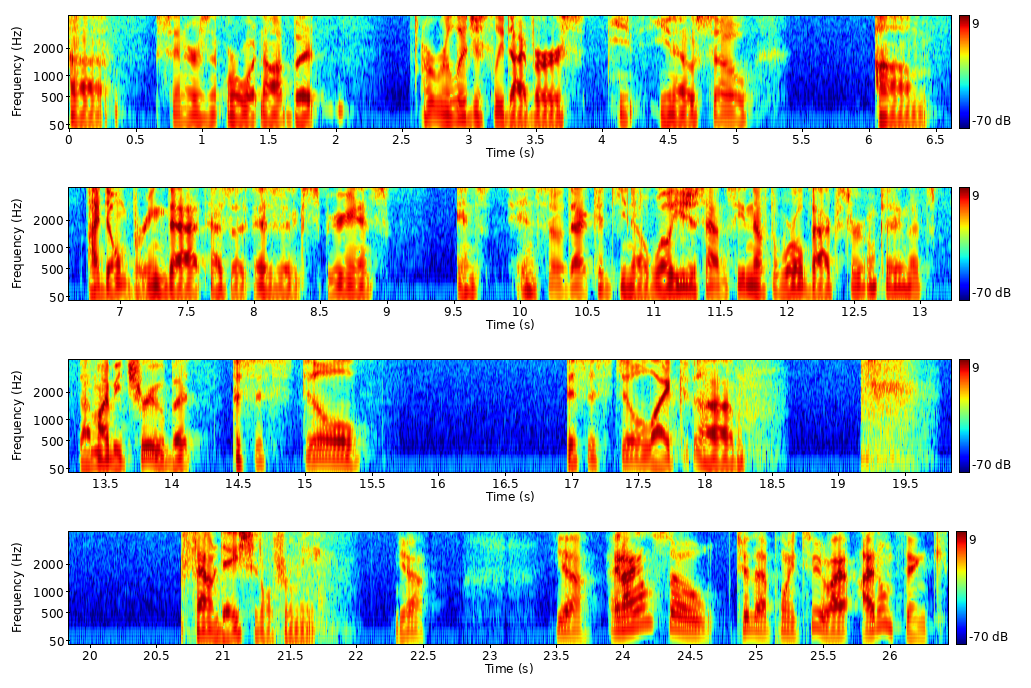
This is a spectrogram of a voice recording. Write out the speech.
uh, centers or whatnot, but are religiously diverse, you, you know. So, um, I don't bring that as a as an experience and and so that could you know well you just haven't seen enough of the world baxter okay that's that might be true but this is still this is still like uh, foundational for me yeah, yeah. And I also, to that point too, I I don't think.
